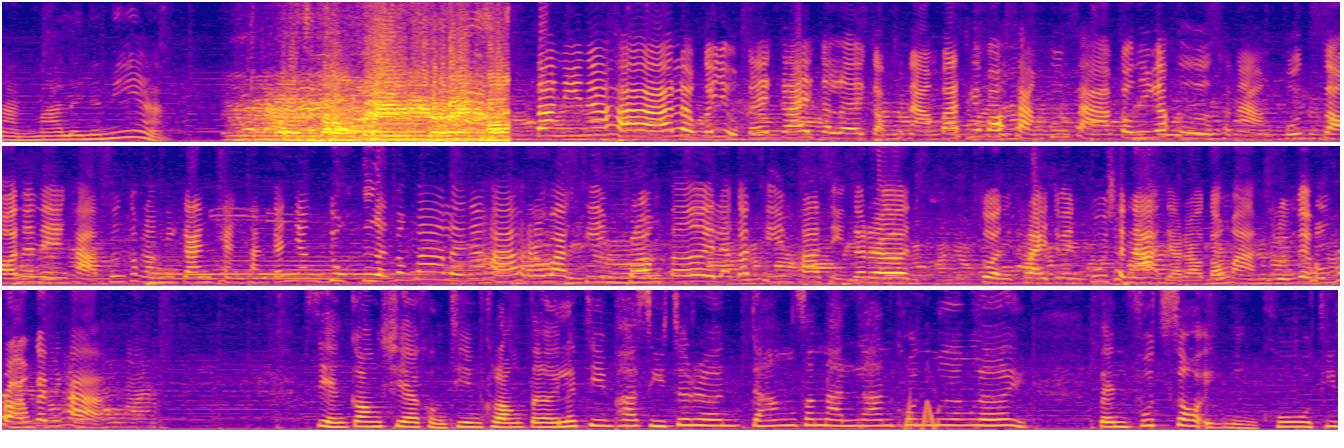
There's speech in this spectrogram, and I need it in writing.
นั่นมาเลยนะเนี่ย 12ปีนี่จะเป็นของตอนนี้นะคะเราก็อยู่ใกล้ๆกันเลยกับสนามบาสเกตบอล3คูณ3ตรงนี้ก็คือสนามฟุตซอลนั่นเองค่ะ ซึ่งกำลังมีการแข่งขันกันอย่างดุเดือดมากๆเลยนะคะ ระหว่างทีมคลองเตยและก็ทีมภาษีเจริญ ส่วนใครจะเป็นผู้ชนะ เดี๋ยวเราต้องมาลุ้นไปพร้อมๆกันค่ะ เสียงกองเชียร์ของทีมคลองเตยและทีมภาษีเจริญดังสนั่นลานคนเมืองเลย เป็นฟุตซอลอีกหนึ่งคู่ที่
